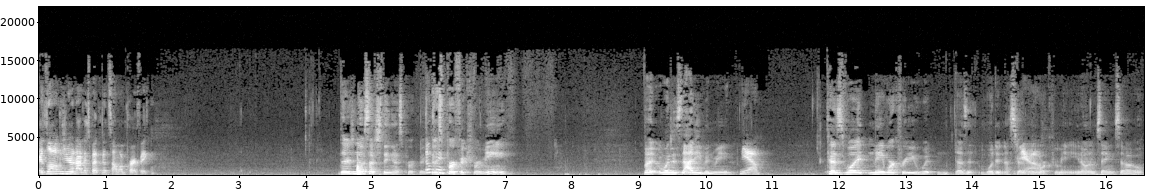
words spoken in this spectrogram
as long as you're not expecting someone perfect. There's no such thing as perfect. Okay. There's perfect for me. But what does that even mean? Yeah. Because what may work for you would, doesn't wouldn't necessarily Yeah. work for me. You know what I'm saying? So,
